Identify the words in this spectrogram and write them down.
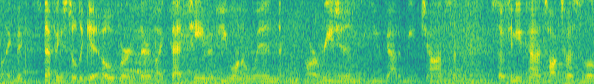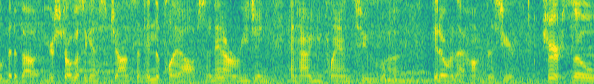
like the stepping stool to get over. They're like that team. If you want to win our region, you got to beat Johnson. So can you kind of talk to us a little bit about your struggles against Johnson in the playoffs and in our region, and how you plan to uh, get over that hump this year? Sure. So.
